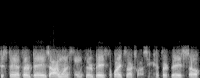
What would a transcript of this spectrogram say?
to stay at third base. I want to stay at third base. The White Sox want to see me at third base, so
